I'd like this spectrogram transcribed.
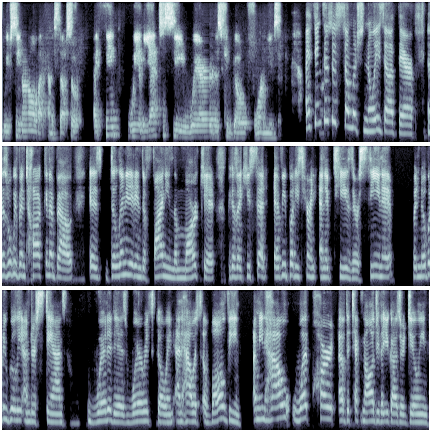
We've seen all that kind of stuff. So I think we have yet to see where this could go for music. I think there's just so much noise out there. And that's what we've been talking about is delineating, defining the market. Because like you said, everybody's hearing NFTs, they're seeing it, but nobody really understands what it is, where it's going, and how it's evolving. I mean, how, what part of the technology that you guys are doing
